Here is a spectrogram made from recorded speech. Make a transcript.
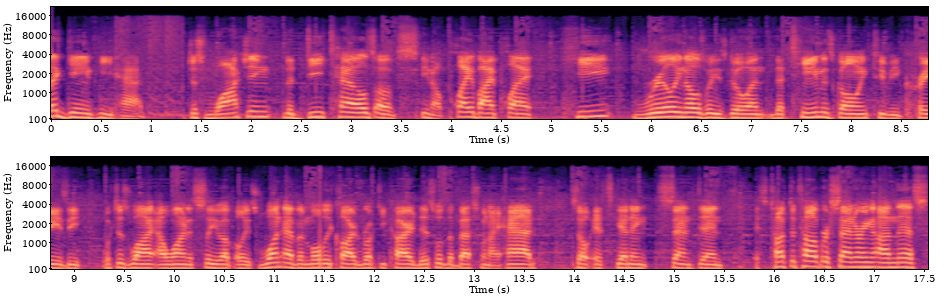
a game he had. Just watching the details of, you know, play by play, he really knows what he's doing. The team is going to be crazy, which is why I wanted to sleeve up at least one Evan Mobley card, rookie card. This was the best one I had, so it's getting sent in. It's tough to tell for centering on this.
